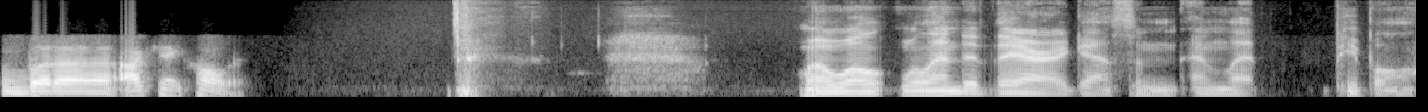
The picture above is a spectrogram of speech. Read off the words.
but uh, I can't call it. well, we'll we'll end it there, I guess, and and let people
